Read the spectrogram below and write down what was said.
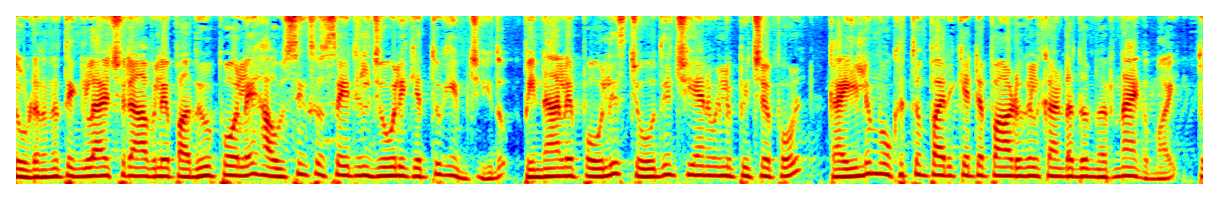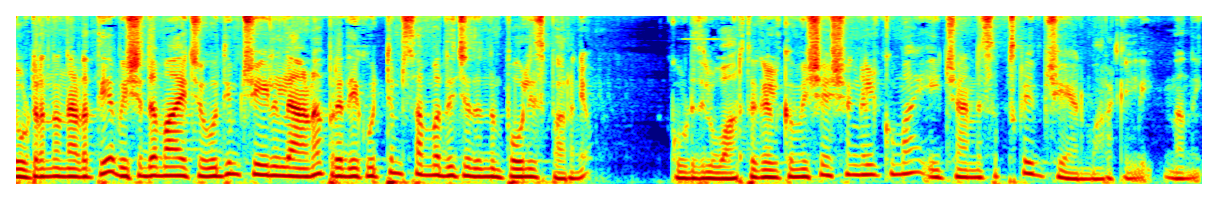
തുടർന്ന് തിങ്കളാഴ്ച രാവിലെ പതിവ് പോലെ ഹൌസിംഗ് സൊസൈറ്റിയിൽ ജോലിക്ക് എത്തുകയും ചെയ്തു. പിന്നാലെ പോലീസ് ചോദ്യം ചെയ്യാൻ വിളിപ്പിച്ചപ്പോൾ കയ്യിലും മുഖത്തും പരിക്കേറ്റ പാടുകൾ കണ്ടതും നിർണായകമായി. തുടർന്ന് നടത്തിയ വിശദമായ ചോദ്യം ചെയ്യലിലാണ് പ്രതി കുറ്റം സമ്മതിച്ചതെന്നും പോലീസ് പറഞ്ഞു. കൂടുതൽ വാർത്തകൾക്കും വിശേഷങ്ങൾക്കുമായി ഈ ചാനൽ സബ്സ്ക്രൈബ് ചെയ്യാൻ മറക്കില്ലേ. നന്ദി.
